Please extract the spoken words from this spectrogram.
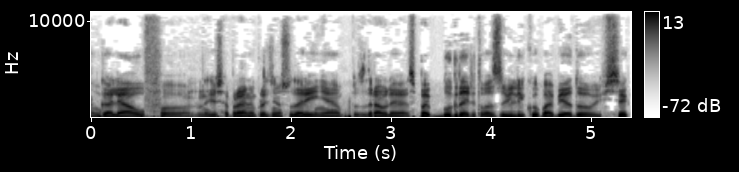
Галяов, э, надеюсь, я правильно произнес ударение, поздравляю, благодарит вас за великую победу. И все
